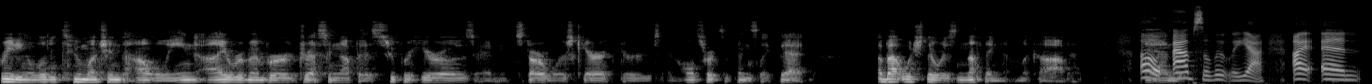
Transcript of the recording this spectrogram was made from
reading a little too much into Halloween. I remember dressing up as superheroes and Star Wars characters and all sorts of things like that, about which there was nothing macabre. Oh, and absolutely, yeah. I and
